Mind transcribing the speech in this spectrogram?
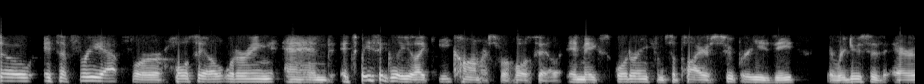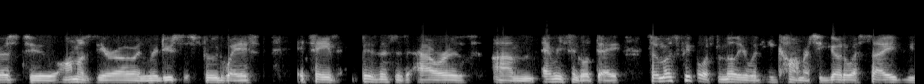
So it's a free app for wholesale ordering, and it's basically like e-commerce for wholesale. It makes ordering from suppliers super easy. It reduces errors to almost zero and reduces food waste. It saves businesses hours um, every single day. So most people are familiar with e-commerce. You go to a site, you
